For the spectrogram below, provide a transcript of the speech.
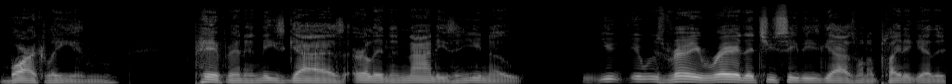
Barkley and Pippen and these guys early in the 90s. And, you know, you it was very rare that you see these guys want to play together.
